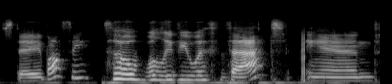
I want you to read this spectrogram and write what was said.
stay bossy. So we'll leave you with that and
